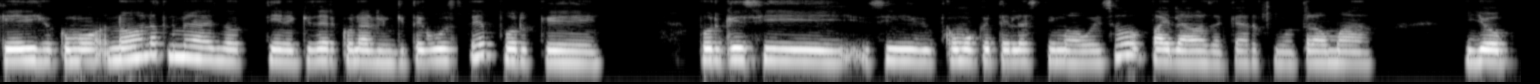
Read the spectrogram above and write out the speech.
que dijo como, no, la primera vez no tiene que ser con alguien que te guste porque, porque si, si como que te lastima o eso, paila vas a quedar como traumada. Y yo,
